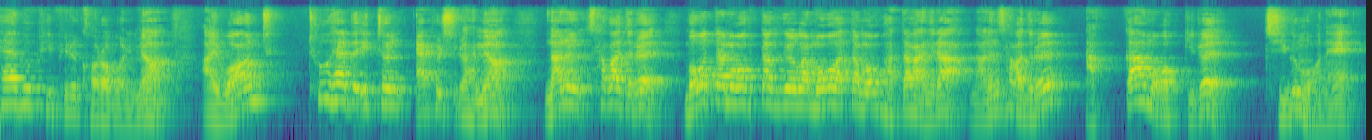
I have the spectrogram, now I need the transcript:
have pp를 걸어버리면 I want to have eaten apples를 하면 나는 사과들을 먹었다 먹었다 그 결과 먹어봤다 먹어봤다가 아니라 나는 사과들을 아까 먹었기를 지금 원해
